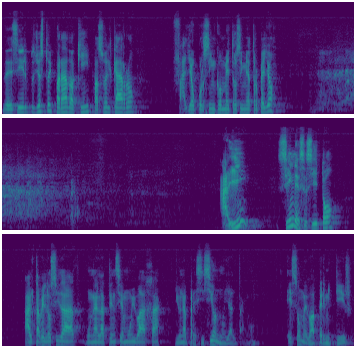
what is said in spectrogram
De decir, pues yo estoy parado aquí, pasó el carro, falló por 5 metros y me atropelló. Ahí sí necesito alta velocidad, una latencia muy baja y una precisión muy alta. ¿no? Eso me va a permitir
